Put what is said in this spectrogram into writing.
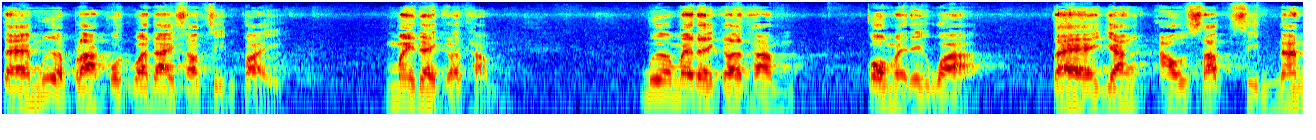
แต่เมื่อปรากฏว่าได้ทรัพย์สินไป ไม่ได้กระทำเมื่อไม่ได้กระทำก็ไม่ได้ว่า แต่ยังเอาทรัพย์สินนั้น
